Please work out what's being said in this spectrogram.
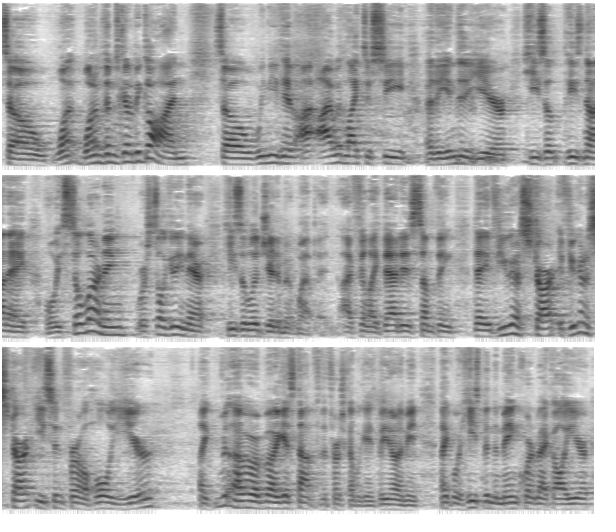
So one, one of them's going to be gone. So we need him. I, I would like to see at the end of the year he's a, he's not a well he's still learning. We're still getting there. He's a legitimate weapon. I feel like that is something that if you're going to start if you're going to start Eason for a whole year, like uh, or I guess not for the first couple games, but you know what I mean. Like where he's been the main quarterback all year.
